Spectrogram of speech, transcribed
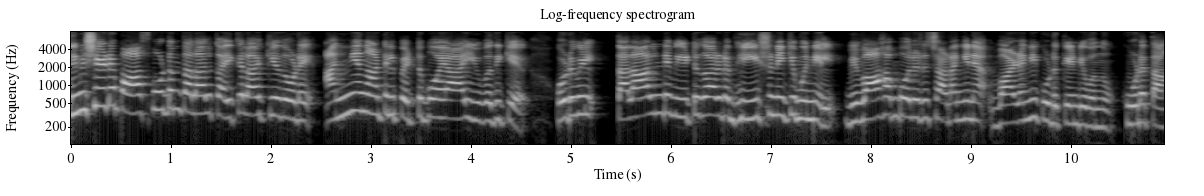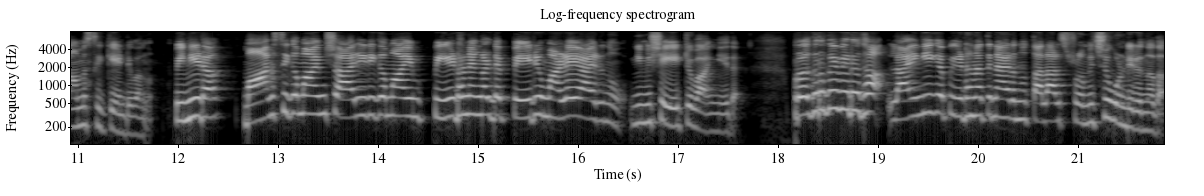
നിമിഷയുടെ പാസ്പോർട്ടും തലാൽ കൈക്കലാക്കിയതോടെ അന്യനാട്ടിൽ പെട്ടുപോയ ആ യുവതിക്ക് ഒടുവിൽ തലാലിന്റെ വീട്ടുകാരുടെ ഭീഷണിക്ക് മുന്നിൽ വിവാഹം പോലൊരു ചടങ്ങിന് വഴങ്ങി കൊടുക്കേണ്ടി വന്നു കൂടെ താമസിക്കേണ്ടി വന്നു. പിന്നീട് മാനസികമായും ശാരീരികമായും പീഡനങ്ങളുടെ പെരുമഴയായിരുന്നു നിമിഷ ഏറ്റുവാങ്ങിയത്. പ്രകൃതി വിരുദ്ധ ലൈംഗിക പീഡനത്തിനായിരുന്നു തലാൽ ശ്രമിച്ചുകൊണ്ടിരുന്നത്.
